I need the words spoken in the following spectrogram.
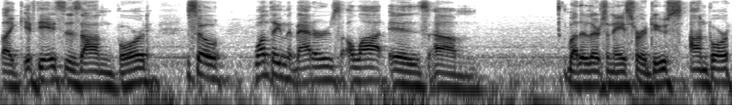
like if the ace is on board. So one thing that matters a lot is um, whether there's an ace or a deuce on board.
